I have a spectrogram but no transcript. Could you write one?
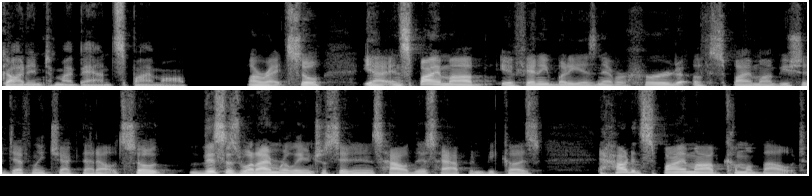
got into my band Spymob. All right. So, yeah, and Spymob, if anybody has never heard of Spymob, you should definitely check that out. So, this is what I'm really interested in is how this happened because how did Spymob come about?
